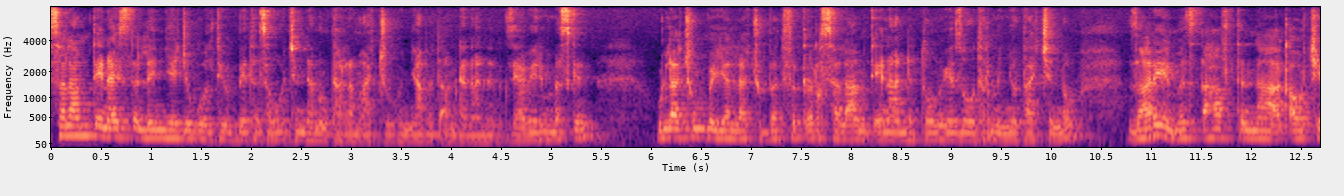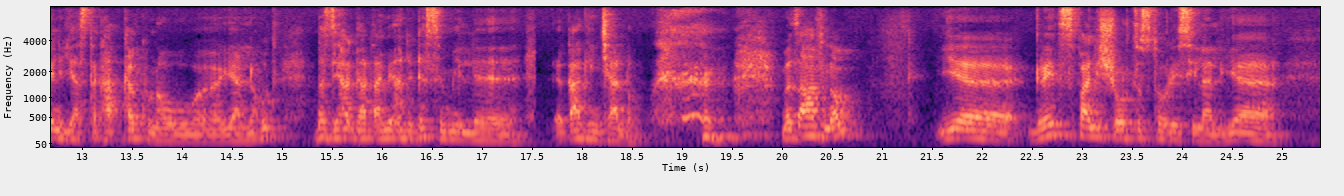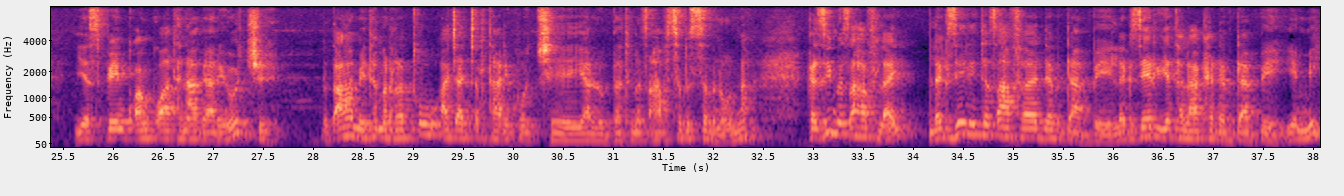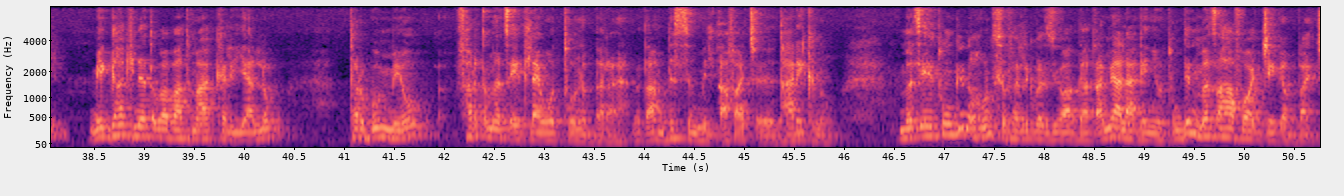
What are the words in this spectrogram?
ሰላም ጤና ይስጥልኝ የጀጎል ቲዩብ ቤተሰቦች እንደምን ከረማችሁ? እኛ በጣም ደህና ነን፣ እግዚአብሔር ይመስገን። ሁላችሁም በያላችሁበት ፍቅር፣ ሰላም፣ ጤና እንድትሆኑ የዘወትር ምኞታችን ነው። ዛሬ መጽሐፍትና እቃዎቼን እያስተካከልኩ ነው ያለሁት። በዚህ አጋጣሚ አንድ ደስ የሚል እቃ አግኝቻለሁ። መጽሐፍ ነው። የ Great Spanish Short Stories ይላል። የስፔን ቋንቋ ተናጋሪዎች በጣም የተመረጡ አጫጭር ታሪኮች ያሉበት መጽሐፍ ስብስብ ነው ከዚህ መጽሐፍ ላይ ለእግዜር የተጻፈ ደብዳቤ፣ ለእግዜር የተላከ ደብዳቤ የሚል ሜጋ ኪነ ጥበባት ማዕከል እያለው ተርጉሜው ፈርጥ መጽሔት ላይ ወጥቶ ነበረ። በጣም ደስ የሚል ጣፋጭ ታሪክ ነው። መጽሔቱን ግን አሁን ስፈልግ በዚሁ አጋጣሚ አላገኘሁትም፣ ግን መጽሐፏ እጄ ገባች።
